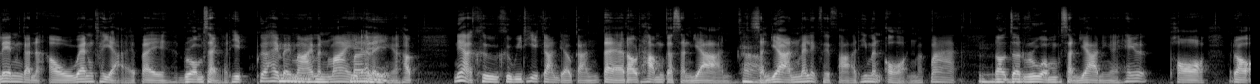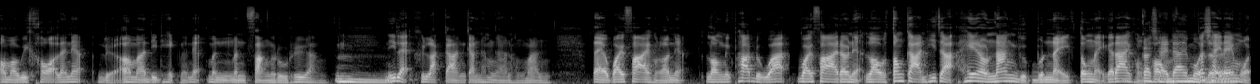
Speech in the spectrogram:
เล่นกันอะเอาแว่นขยายไปรวมแสงอาทิตย์เพื่อให้ใบไม้มันไหม้ไหม้อะไรอย่างเงี้ยครับ เนี่ยคือคือวิธีการเดียวกัน แต่เราทำกับสัญญาณครับสัญญาณแม่เหล็กไฟฟ้าที่มันอ่อนมากๆ เราจะรวมสัญญาณยังไง ให้พอเราเอามาวิเคราะห์แล้วเนี่ยหรือเอามาดีเทคแล้วเนี่ยมันมันฟังรู้เรื่องอืมนี่แหละคือหลักการการทำงานของมันแต่ Wi-Fi ของเราเนี่ยลองนึกภาพดูว่า Wi-Fi เราเนี่ยเราต้องการที่จะให้เรานั่งอยู่บนไหนตรงไหนก็ได้ของก็ห้องใช้ได้หมดก็ใช้ได้หมด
